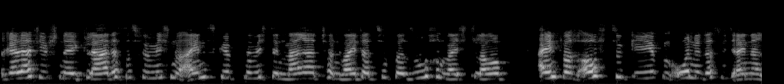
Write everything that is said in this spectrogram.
relativ schnell klar, dass es für mich nur eins gibt, nämlich den Marathon weiter zu versuchen, weil ich glaube, einfach aufzugeben, ohne dass mich einer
